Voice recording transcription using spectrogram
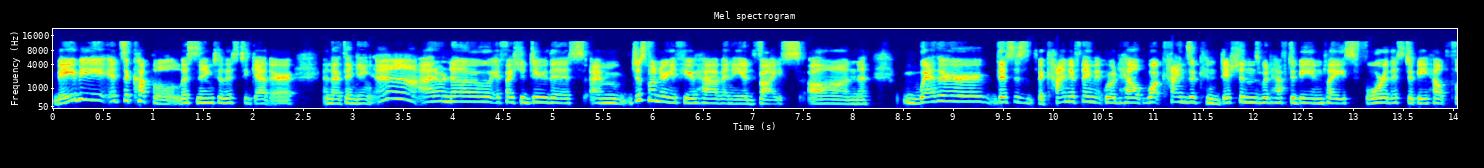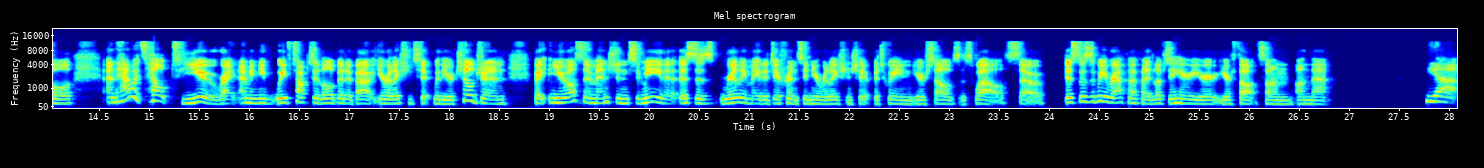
maybe it's a couple listening to this together and they're thinking, eh, I don't know if I should do this. I'm just wondering if you have any advice on whether this is the kind of thing that would help, what kinds of conditions would have to be in place for this to be helpful, and how it's helped you, right? I mean, we've talked a little bit about your relationship with your children, but you also mentioned to me that this has really made a difference in your relationship between yourselves as well. So just as we wrap up, I'd love to hear your your thoughts on on that. Yeah,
